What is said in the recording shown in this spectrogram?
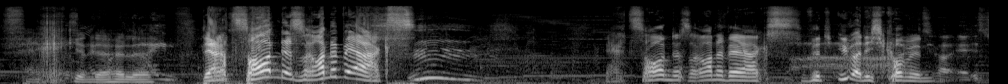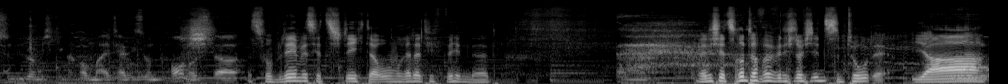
Verreck in der Hölle. rein. Der Zorn des Ronnebergs! Hm. Der Zorn des Ronnebergs wird über dich kommen. Alter, er ist schon über mich gekommen, Alter, wie so ein Pornostar. Das Problem ist, jetzt stehe ich da oben relativ behindert. Wenn ich jetzt runterfalle, bin ich durch instant tot, ey. Ja.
